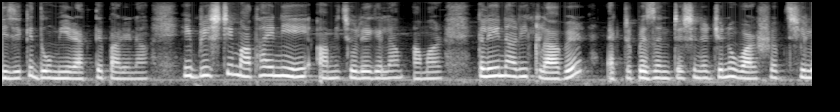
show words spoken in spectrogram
নিজেকে দমিয়ে রাখতে পারে না। এই বৃষ্টি মাথায় নিয়েই আমি চলে গেলাম আমার ক্লেনারি ক্লাবের একটা প্রেজেন্টেশনের জন্য ওয়ার্কশপ ছিল।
